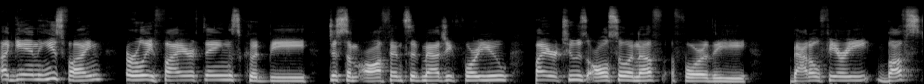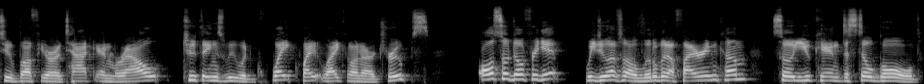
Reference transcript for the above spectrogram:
Again, he's fine. Early fire things could be just some offensive magic for you. Fire 2 is also enough for the Battle Fury buffs to buff your attack and morale. Two things we would quite, quite like on our troops. Also, don't forget, we do have a little bit of fire income, so you can distill gold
